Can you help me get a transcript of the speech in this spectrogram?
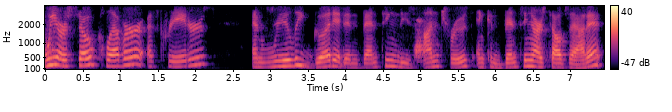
We are so clever as creators and really good at inventing these untruths and convincing ourselves at it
